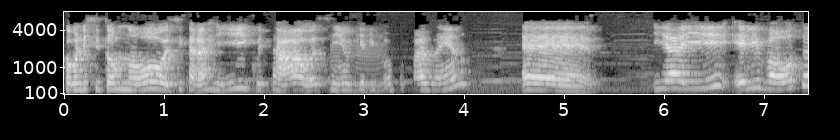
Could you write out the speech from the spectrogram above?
Como ele se tornou esse cara rico e tal, assim, uhum. o que ele uhum. foi fazendo. É, e aí ele volta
